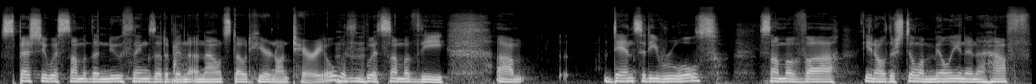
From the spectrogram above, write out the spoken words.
especially with some of the new things that have been announced out here in Ontario, with with some of the um, density rules. Some of, uh, you know, there's still a million and a half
